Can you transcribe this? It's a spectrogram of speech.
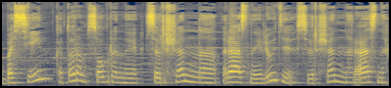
бассейн, в котором собраны совершенно разные люди, совершенно разных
